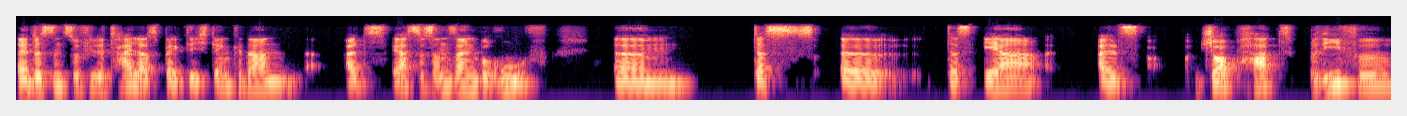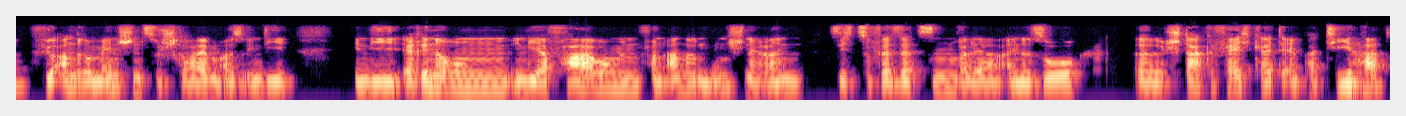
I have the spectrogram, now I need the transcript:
äh, das sind so viele Teilaspekte. Ich denke dann als erstes an seinen Beruf, ähm, dass, äh, dass er als Job hat, Briefe für andere Menschen zu schreiben, also in die, in die Erinnerungen, in die Erfahrungen von anderen Menschen herein sich zu versetzen, weil er eine so äh, starke Fähigkeit der Empathie hat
